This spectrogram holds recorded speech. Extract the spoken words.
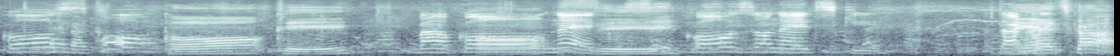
Koz, ko, Ko, ky. Kozonecki. Tak? Niecka.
